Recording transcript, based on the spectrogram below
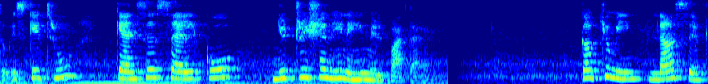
तो इसके थ्रू कैंसर सेल को न्यूट्रिशन ही नहीं मिल पाता है। कर्क्यूमीन ना सिर्फ़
